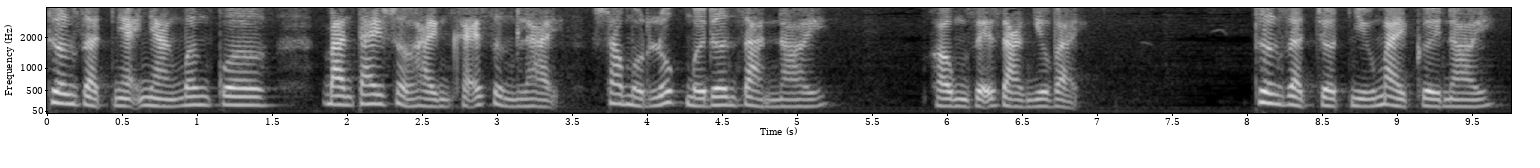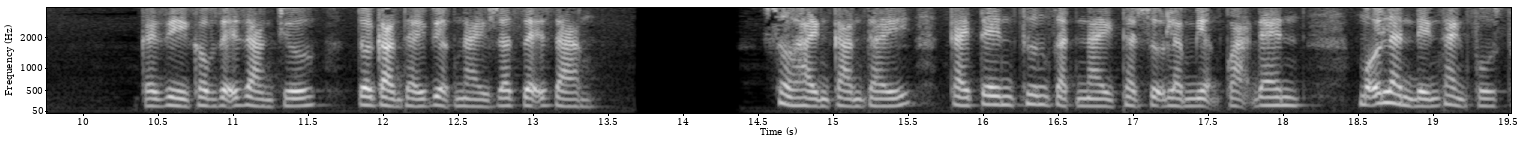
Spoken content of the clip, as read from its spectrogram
Thương giật nhẹ nhàng bâng quơ, bàn tay sở hành khẽ dừng lại, sau một lúc mới đơn giản nói. Không dễ dàng như vậy. Thương giật chợt nhíu mày cười nói. Cái gì không dễ dàng chứ, tôi cảm thấy việc này rất dễ dàng. Sở hành cảm thấy cái tên thương giật này thật sự là miệng quạ đen. Mỗi lần đến thành phố C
